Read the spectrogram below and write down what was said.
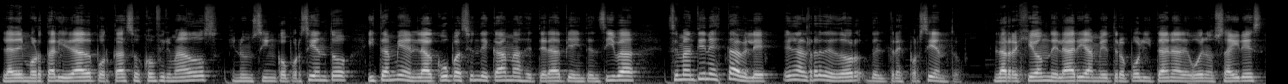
la de mortalidad por casos confirmados en un 5% y también la ocupación de camas de terapia intensiva se mantiene estable en alrededor del 3%. La región del área metropolitana de Buenos Aires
